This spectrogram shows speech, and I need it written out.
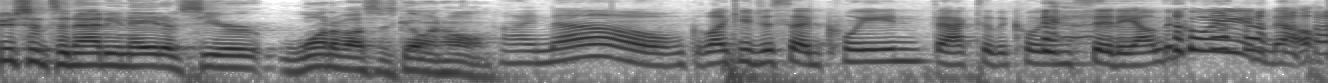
Two Cincinnati natives here. One of us is going home. I know. Like you just said, Queen, back to the Queen City. I'm the Queen. No.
